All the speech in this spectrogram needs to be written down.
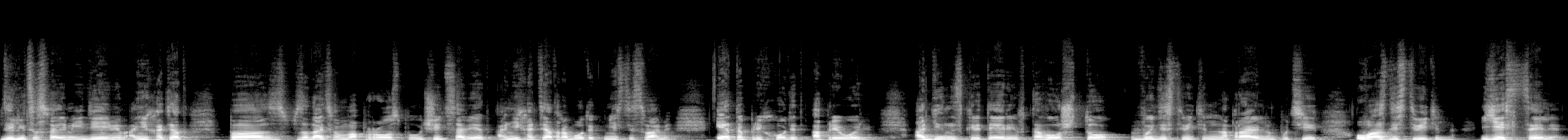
делиться своими идеями, они хотят задать вам вопрос, получить совет. Они хотят работать вместе с вами. Это приходит априори. Один из критериев того, что вы действительно на правильном пути, у вас действительно есть цели,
